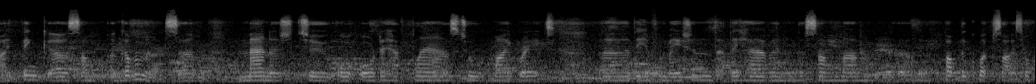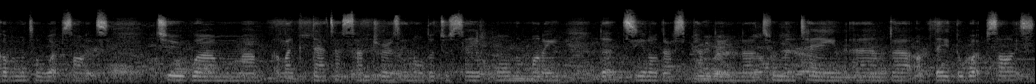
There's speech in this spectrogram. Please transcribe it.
I think uh, some uh, governments um, manage to, or, or, they have plans to migrate uh, the information that they have in some um, um, public websites or governmental websites to um, um, like data centers in order to save all the money that you know they're spending uh, to maintain and uh, update the websites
